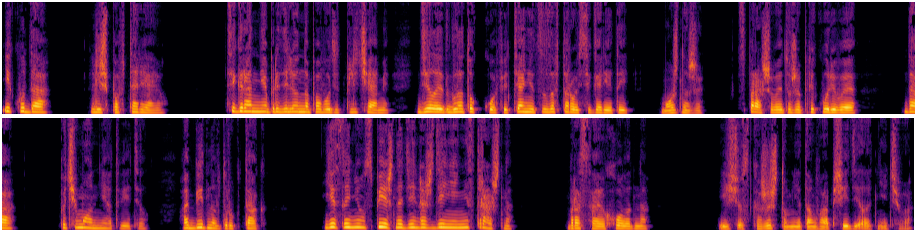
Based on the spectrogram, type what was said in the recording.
И куда? Лишь повторяю. Тигран неопределенно поводит плечами, делает глоток кофе, тянется за второй сигаретой. Можно же? Спрашивает уже, прикуривая. Да. Почему он не ответил? Обидно вдруг так. Если не успеешь на день рождения, не страшно. Бросаю холодно. Еще скажи, что мне там вообще делать нечего.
